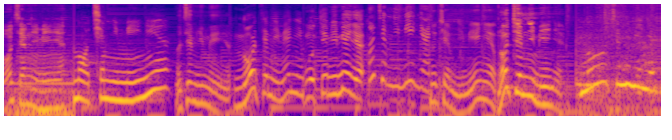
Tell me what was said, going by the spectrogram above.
Но тем не менее. Но тем не менее. Но тем не менее. Но тем не менее. Но тем не менее. Но тем не менее. Но тем не менее. Но тем не менее. Но тем не менее.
